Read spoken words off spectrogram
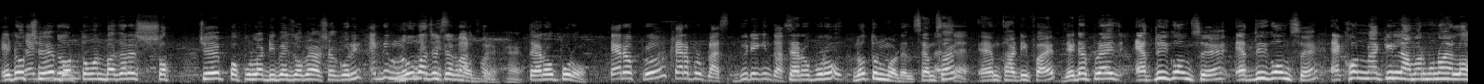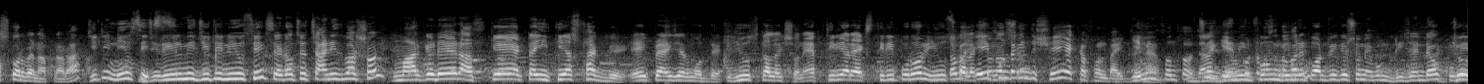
এটা হচ্ছে বর্তমান বাজারের সবচেয়ে পপুলার ডিভাইস হবে আশা করি। লো বাজেটের মধ্যে হ্যাঁ তেরো প্রো তেরো প্রো তেরো প্রো প্লাস দুইটাই কিন্তু আছে। তেরো প্রো নতুন model Samsung. M thirty five যেটার প্রাইস এতই কমছে এতই কমছে এখন না কিনলে আমার মনে হয় লস করবেন আপনারা। GT Neo six Realme GT Neo six এটা হচ্ছে চাইনিজ ভার্সন মার্কেটের আজকে একটা ইতিহাস থাকবে এই প্রাইজের মধ্যে। হিউজ কালেকশন এফ থ্রি আর এক্স থ্রি প্রোর হিউজ তবে এই ফোনটা কিন্তু সেই একটা ফোন ভাই গেমিং ফোন তো যারা গেমিং ফোন গেমিং কনফিগারেশন এবং ডিজাইনটাও খুবই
